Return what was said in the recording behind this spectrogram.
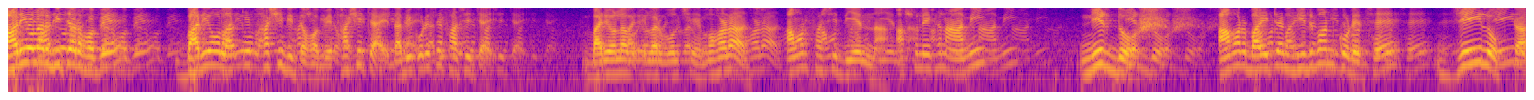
বাড়িওয়ালার বিচার হবে বাড়িওয়ালাকে ফাঁসি দিতে হবে। ফাঁসি চাই। দাবি করেছে ফাঁসি চাই। বাড়িওয়ালা এবার বলছে মহারাজ আমার ফাঁসি দিয়েন না। আসলে এখানে আমি নির্দোষ। আমার বাড়িটা নির্মাণ করেছে যেই লোকটা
